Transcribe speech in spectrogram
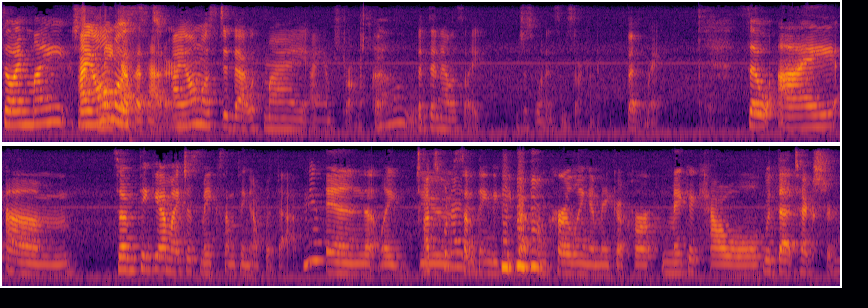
So I might just I make almost, up a pattern. I almost did that with my I am strong stuff, Oh. but then I was like, just wanted some stockinette. But Right. So I um so I'm thinking I might just make something up with that Yeah. and like do what I did. something to keep it from curling and make a cur- make a cowl with that texture,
